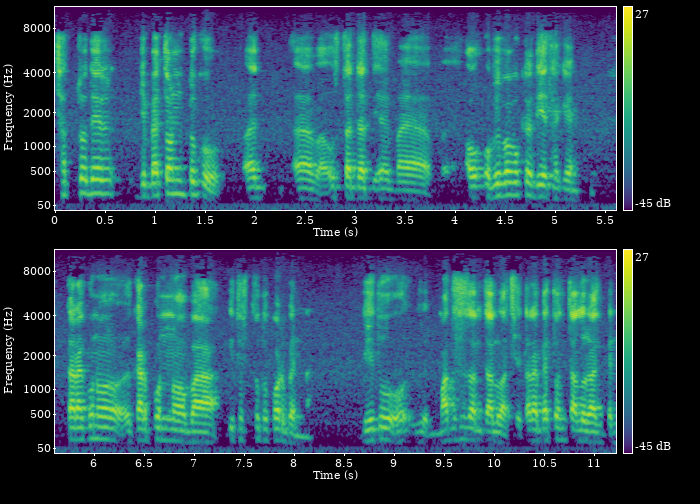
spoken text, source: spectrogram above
ছাত্রদের যে বেতনটুকু অ- অভিভাবকরা দিয়ে থাকেন, তারা কোনো কার্পণ্য বা ইতস্তত করবেন না। যেহেতু মাদ্রাসা চালু- আছে, তারা বেতন চালু রাখবেন।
